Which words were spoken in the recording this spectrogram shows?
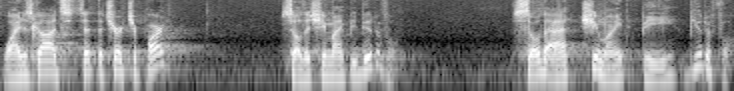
Why does God set the church apart? So that she might be beautiful so that she might be beautiful.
